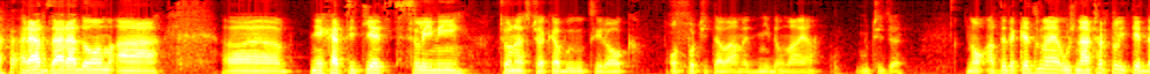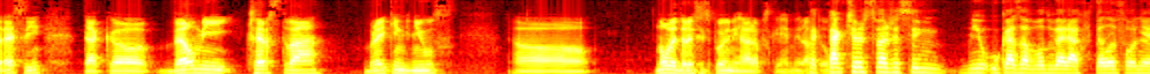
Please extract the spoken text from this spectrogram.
rad za radom a uh, nechať si tiecť sliny, čo nás čaká budúci rok. Odpočítavame dni do maja. Určite. No a teda keď sme už načrtli tie dresy, tak uh, veľmi čerstvá breaking news uh, nové dresy Spojených Arabských Emirátov. Tak, tak čerstva, že si mi ju ukázal vo dverách v telefóne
